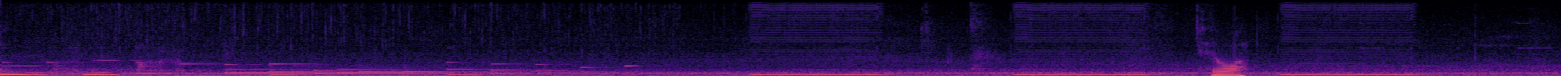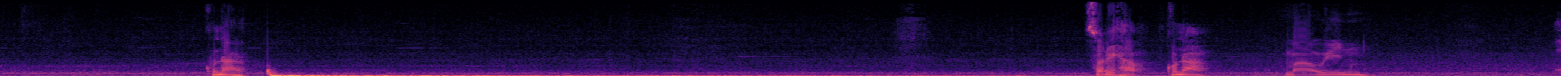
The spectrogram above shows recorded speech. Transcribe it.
อืมอืมเห็นวะคุณอาสวัสดีครับ คุณอา มาวิน ผ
